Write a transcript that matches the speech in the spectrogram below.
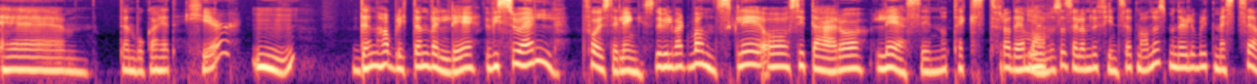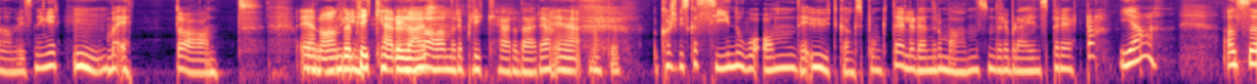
eh, den boka het Here, Mm. den har blitt en veldig visuell forestilling. Så det ville vært vanskelig å sitte her og lese inn noe tekst fra det manuset, manuset, selv om det fins et manus, men det ville blitt mest sceneanvisninger Mm. med et og annet. En og annen replikk her og En og der. annen replikk her og der, ja. Ja. Kanskje vi skal si noe om det utgangspunktet, eller den romanen som dere blei inspirert av? Ja, altså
